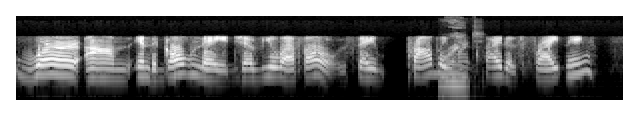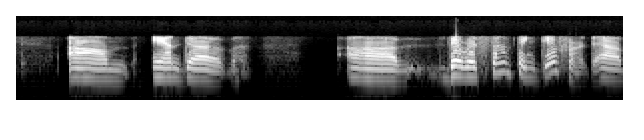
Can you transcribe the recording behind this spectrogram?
were um, in the golden age of UFOs. They probably Right. weren't quite as frightening, um, and uh, uh, there was something different. Uh,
